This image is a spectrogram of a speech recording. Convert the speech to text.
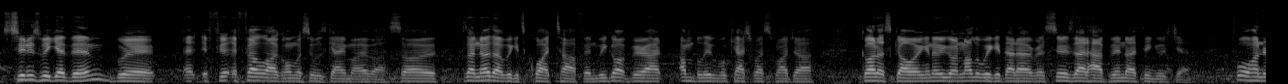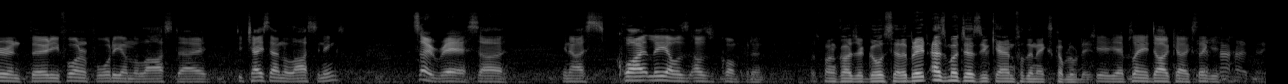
as soon as we get them, we're, it, it felt like almost it was game over. So, because I know that wicket's quite tough. And we got Virat, unbelievable catch by Smudger, got us going. And then we got another wicket that over. As soon as that happened, I think it was, yeah, 430, 440 on the last day. To chase down the last innings, it's so rare. So, you know, quietly, I was I was confident. Usman Khawaja, go celebrate as much as you can for the next couple of days. Cheers, yeah, plenty of Diet Cokes. Thank you.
